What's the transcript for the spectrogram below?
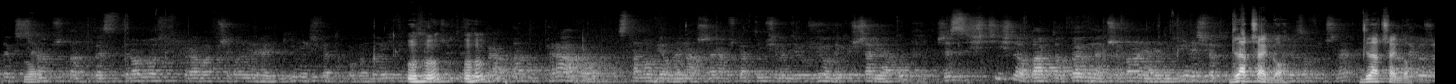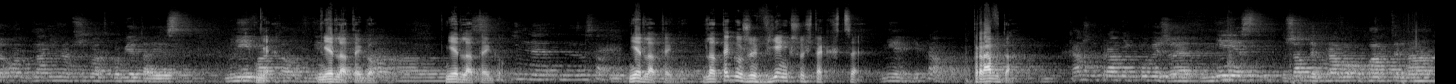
kontekście Nie? na przykład bezstronność w prawach przekonań religijnych, światopoglądowych, Mhm, to jest mhm. prawda, bo prawo stanowione nasze, na przykład tym się będzie różniło od jakiegoś szariatu, że jest ściśle oparte o pewne przekonania religijne, światopoglądowe, Dlaczego? Dlaczego? Dlatego, że on, dla nich na przykład kobieta jest mniej Nie, warta od nie dlatego. Nie dlatego. Inne, inne zasady. Nie dlatego. Dlatego, że większość tak chce. Nie, nieprawda. Prawda. Każdy prawnik powie, że nie jest żadne prawo oparte na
